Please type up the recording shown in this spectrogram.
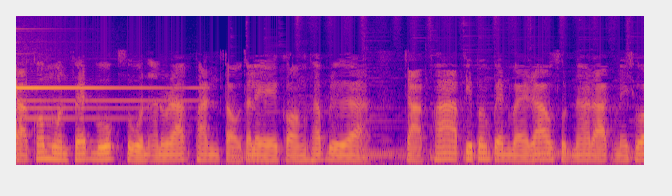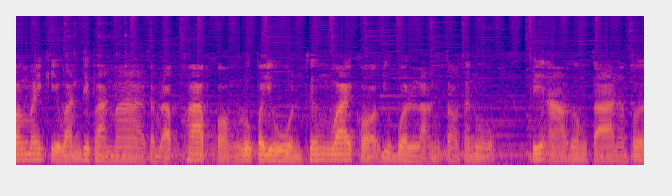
จากข้อมูล Facebook ศูนย์อนุรักษ์พันธุ์เต่าทะเลกองทัพเรือ จากภาพที่เพิ่งเป็นไวรัลสุดน่ารักในช่วงไม่กี่วันที่ผ่านมาสำหรับภาพของลูกประยูน ซึ่งว่ายเกาะอยู่บนหลังเต่าตะหนุที่อ่าวดวงตาอำเภอ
